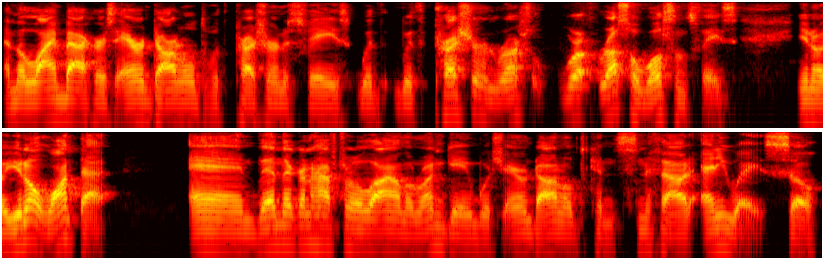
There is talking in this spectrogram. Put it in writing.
and the linebackers, Aaron Donald with pressure in his face, with with pressure in Russell Russell Wilson's face. You know, you don't want that. And then they're going to have to rely on the run game, which Aaron Donald can sniff out anyways. So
